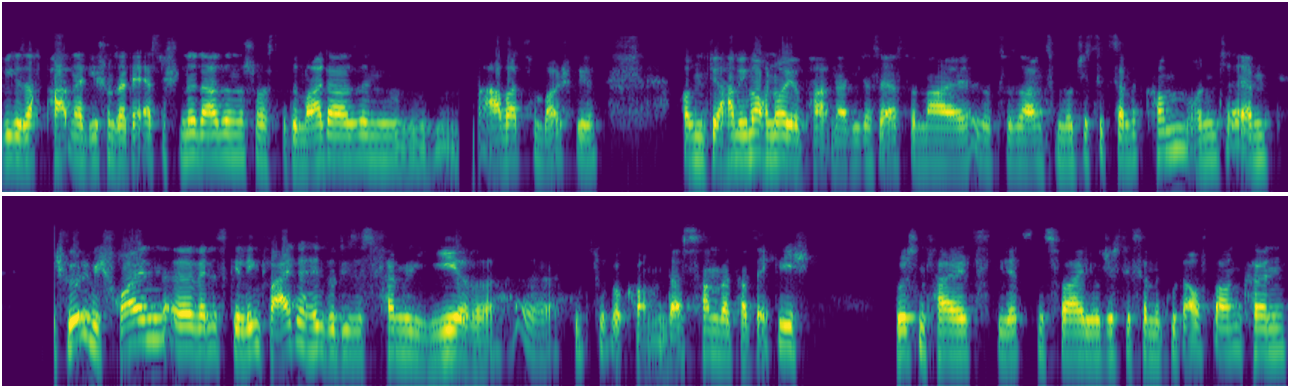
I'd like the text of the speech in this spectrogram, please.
wie gesagt, Partner, die schon seit der ersten Stunde da sind, schon das dritte Mal da sind, aber zum Beispiel. Und wir haben eben auch neue Partner, die das erste Mal sozusagen zum Logistics Summit kommen. Und ähm, ich würde mich freuen, äh, wenn es gelingt, weiterhin so dieses familiäre äh, hinzubekommen. Das haben wir tatsächlich größtenteils die letzten zwei Logistics Summit gut aufbauen können.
